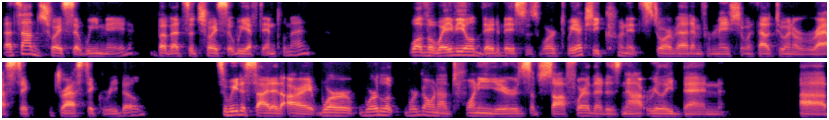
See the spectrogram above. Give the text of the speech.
That's not a choice that we made, but that's a choice that we have to implement. Well, the way the old databases worked, we actually couldn't store that information without doing a drastic, drastic rebuild. So we decided, all right, we're we're we're going on 20 years of software that has not really been, uh,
